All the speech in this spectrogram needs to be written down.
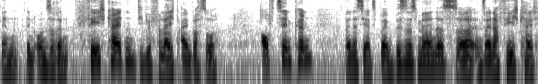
in, in unseren Fähigkeiten, die wir vielleicht einfach so aufzählen können. Wenn es jetzt beim Businessman ist, äh, in seiner Fähigkeit,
